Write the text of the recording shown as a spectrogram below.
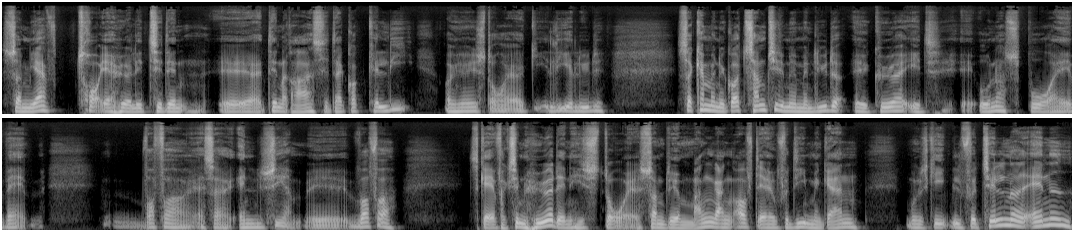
som jeg tror, jeg hører lidt til den, øh, den race, der godt kan lide at høre historier og lide at lytte, så kan man jo godt samtidig med, at man lytter, øh, køre et øh, underspor af, hvad, hvorfor, altså analysere, øh, hvorfor skal jeg for eksempel høre den historie, som det jo mange gange ofte er jo, fordi man gerne måske vil fortælle noget andet,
